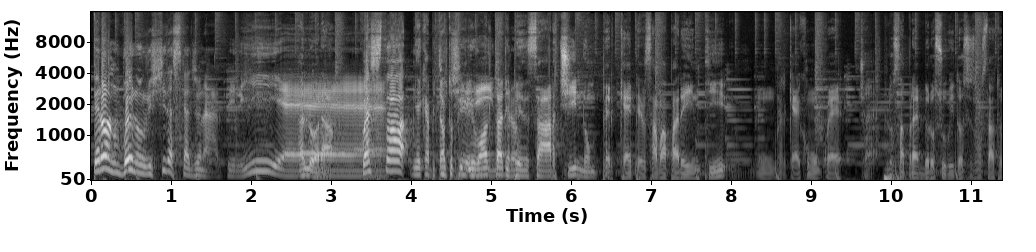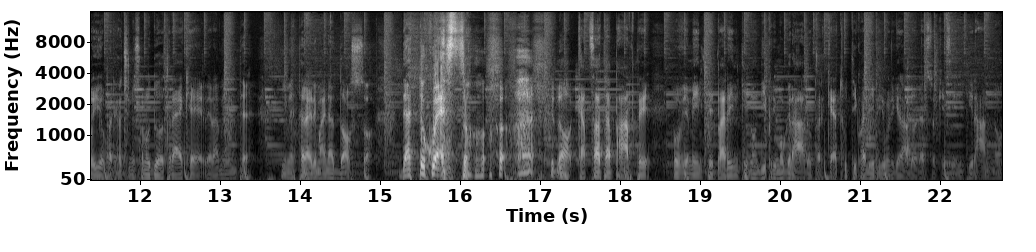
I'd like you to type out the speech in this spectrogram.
Però non- voi non riuscite a scagionarvi lì. E... Allora, questa mi è capitato più di una volta di pensarci, non perché pensavo a parenti, perché comunque cioè, lo saprebbero subito se sono stato io, perché ce ne sono due o tre che veramente mi metterei le mani addosso. Detto questo, no, cazzate a parte. Ovviamente parenti non di primo grado, perché tutti quelli di primo grado adesso che sentiranno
